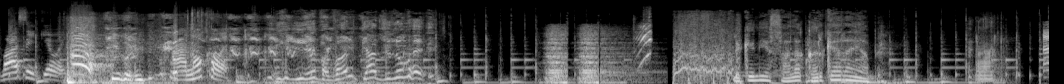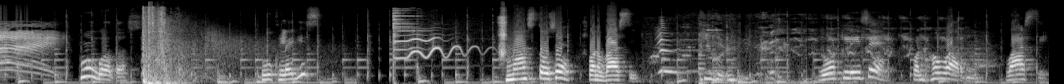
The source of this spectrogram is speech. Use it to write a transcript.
વાસી કહેવાય આ નો ખવાય ये भगवान क्या जुलुम है लेकिन ये साला कर क्या रहा है यहाँ पे હું ગોતોસ ભૂખ લાગીશ નાસ્તો છે પણ વાસી રોટલી છે પણ હવારની વાસી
